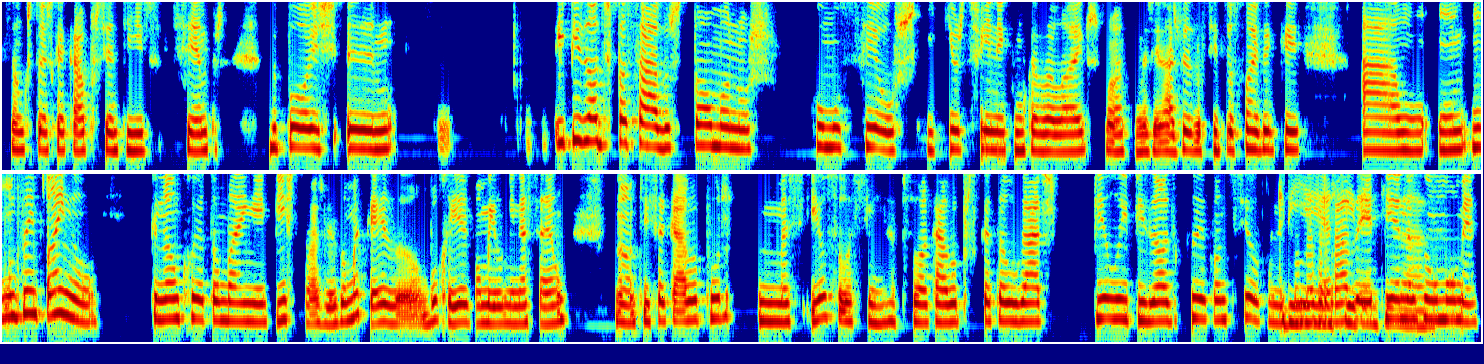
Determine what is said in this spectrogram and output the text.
São questões que acabo por sentir sempre. Depois um, episódios passados tomam-nos como seus e que os definem como cavaleiros Pronto, imagina, às vezes as situações em que há um, um, um desempenho que não correu tão bem em pista, às vezes uma queda, um borrego, uma eliminação, pronto, isso acaba por mas eu sou assim, a pessoa acaba por se catalogar pelo episódio que aconteceu, quando então, na verdade é apenas um momento,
